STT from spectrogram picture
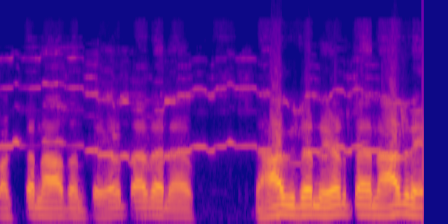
ಭಕ್ತನಾದಂತ ಹೇಳ್ತಾ ಇದ್ದಾನೆ. ದಾವಿದನು ಹೇಳ್ತಾ ಇದ್ದಾನೆ, ಆದ್ರೆ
